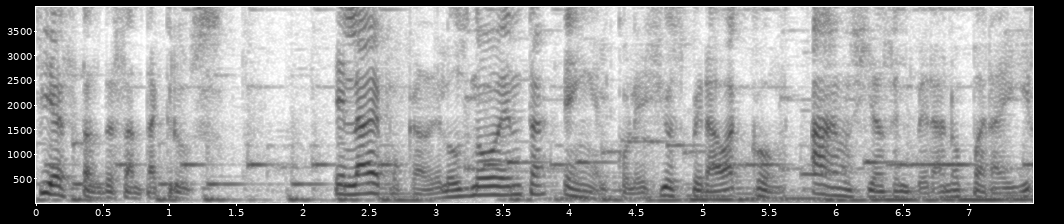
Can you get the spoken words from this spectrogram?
Fiestas de Santa Cruz. En la época de los 90, en el colegio esperaba con ansias el verano para ir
